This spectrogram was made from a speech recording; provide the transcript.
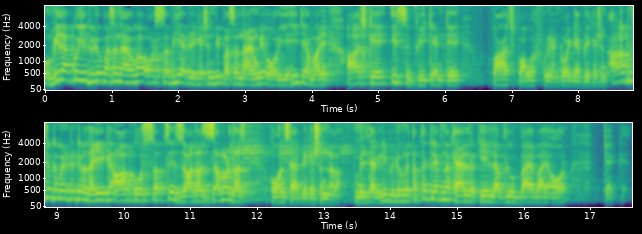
उम्मीद है आपको ये वीडियो पसंद आया होगा और सभी एप्लीकेशन भी पसंद आए होंगे और यही थे हमारे आज के इस वीकेंड के पाँच पावरफुल एंड्रॉयड एप्लीकेशन आप मुझे कमेंट करके बताइए कि आपको सबसे ज़्यादा ज़बरदस्त कौन सा एप्लीकेशन लगा। मिलते हैं अगली वीडियो में। तब तक के लिए अपना ख्याल रखिए। लव यू बाय बाय और टेक केयर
